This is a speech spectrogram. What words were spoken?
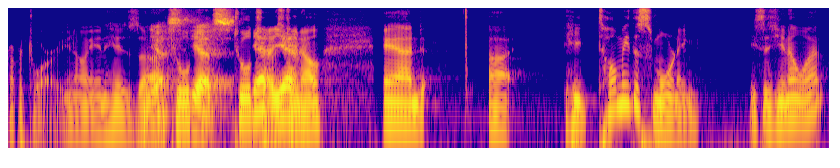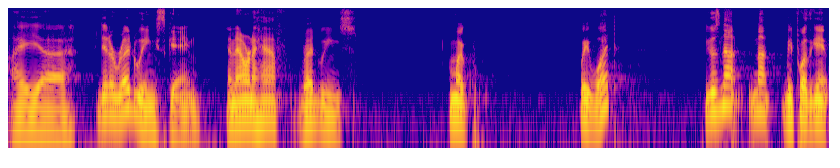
repertoire, you know, in his uh, yes, tool, yes. tool yeah, chest, yeah. you know. And uh, he told me this morning, he says, you know what? I, uh, did a Red Wings game, an hour and a half Red Wings. I'm like, wait, what? He goes, not not before the game,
